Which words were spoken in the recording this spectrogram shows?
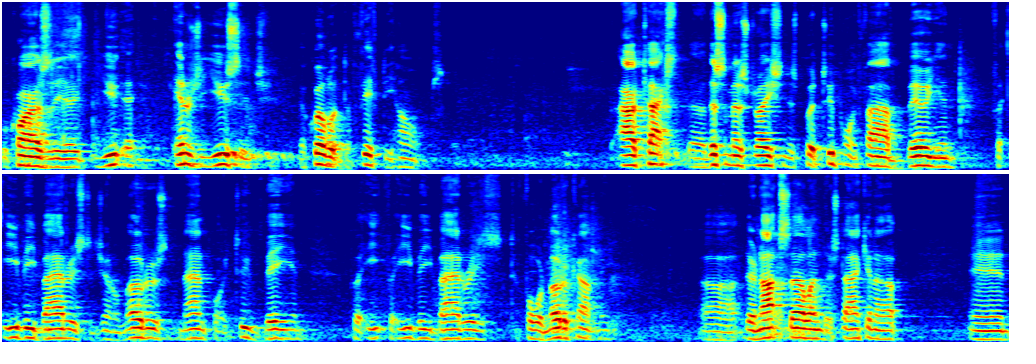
requires the uh, u- energy usage equivalent to 50 homes. Our tax, uh, this administration has put 2.5 billion for EV batteries to General Motors, 9.2 billion for E, for EV batteries to Ford Motor Company. Uh, They're not selling, they're stacking up, and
